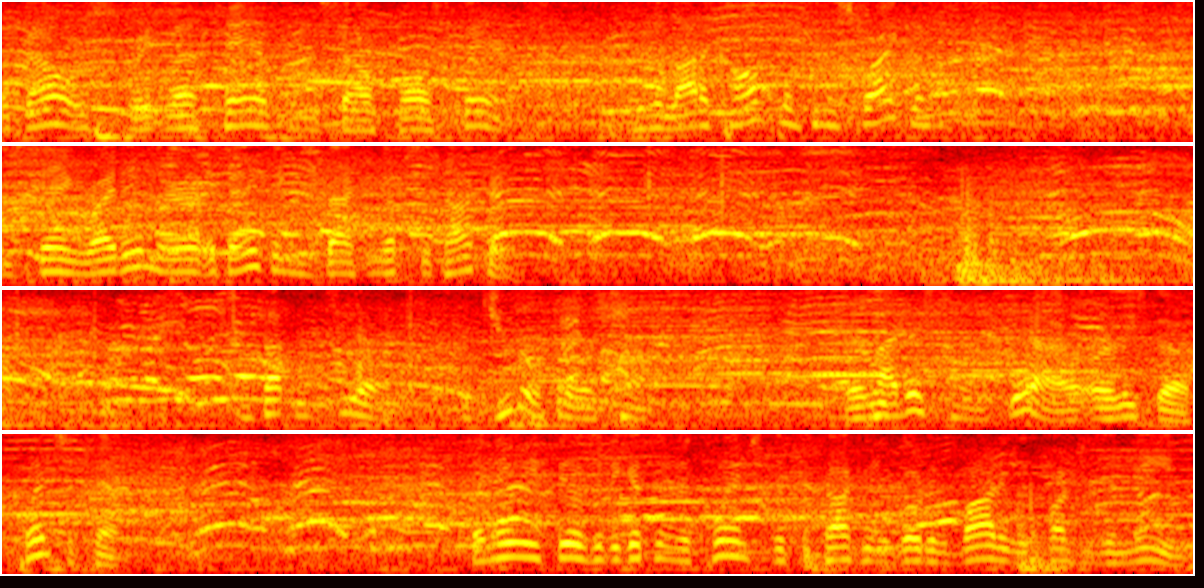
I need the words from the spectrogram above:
Ogawa's straight left hand from the southpaw stance. There's a lot of confidence in his striking. He's staying right in there. If anything, he's backing up Satake. I thought we'd see a, a judo throw attempt Or at by this point. yeah, or at least a clinch attempt. But maybe he feels if he gets into a clinch that Satake will go to the body with punches and knees.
